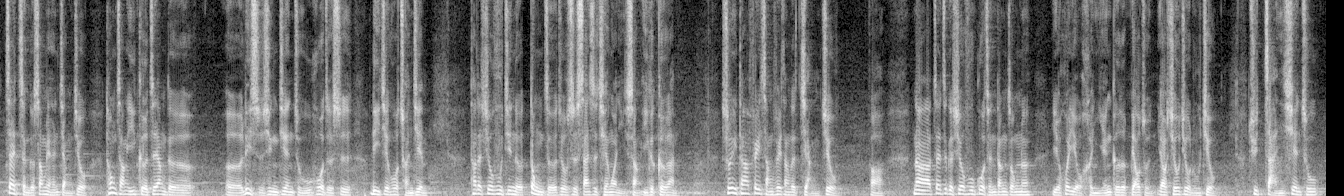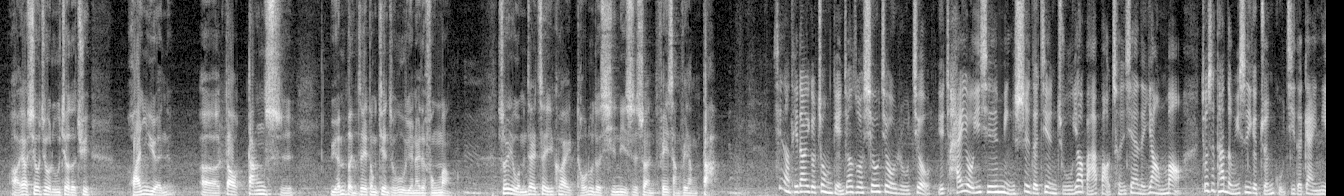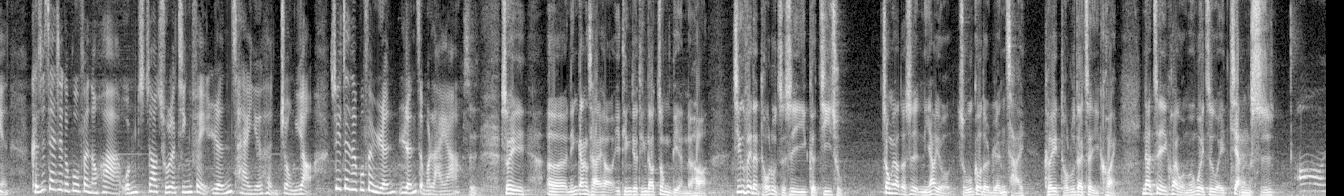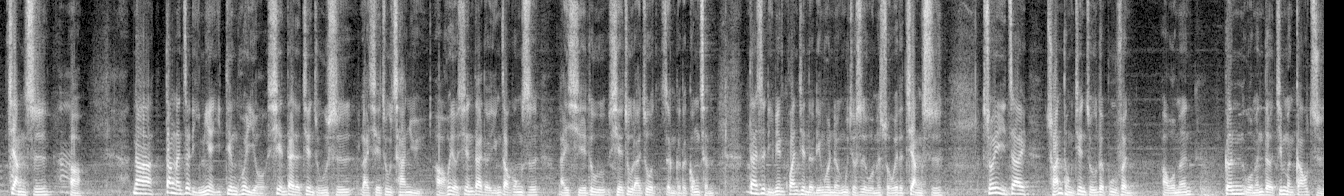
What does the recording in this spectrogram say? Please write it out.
在整个上面很讲究。通常一个这样的呃历史性建筑，或者是历建或传建。它的修复金额动辄就是三四千万以上一个个案，所以它非常非常的讲究啊。那在这个修复过程当中呢，也会有很严格的标准，要修旧如旧，去展现出啊，要修旧如旧的去还原呃到当时原本这栋建筑物原来的风貌。嗯，所以我们在这一块投入的心力是算非常非常大。县长提到一个重点，叫做修旧如旧，也还有一些闽式的建筑要把它保存现在的样貌，就是它等于是一个准古迹的概念。可是，在这个部分的话，我们知道除了经费，人才也很重要。所以，在这部分人，人人怎么来啊？是，所以呃，您刚才哈一听就听到重点了哈，经费的投入只是一个基础，重要的是你要有足够的人才可以投入在这一块。那这一块我们谓之为匠师哦，匠师啊。嗯那当然，这里面一定会有现代的建筑师来协助参与啊，会有现代的营造公司来协助协助来做整个的工程。但是里面关键的灵魂人物就是我们所谓的匠师。所以在传统建筑的部分啊，我们跟我们的金门高职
